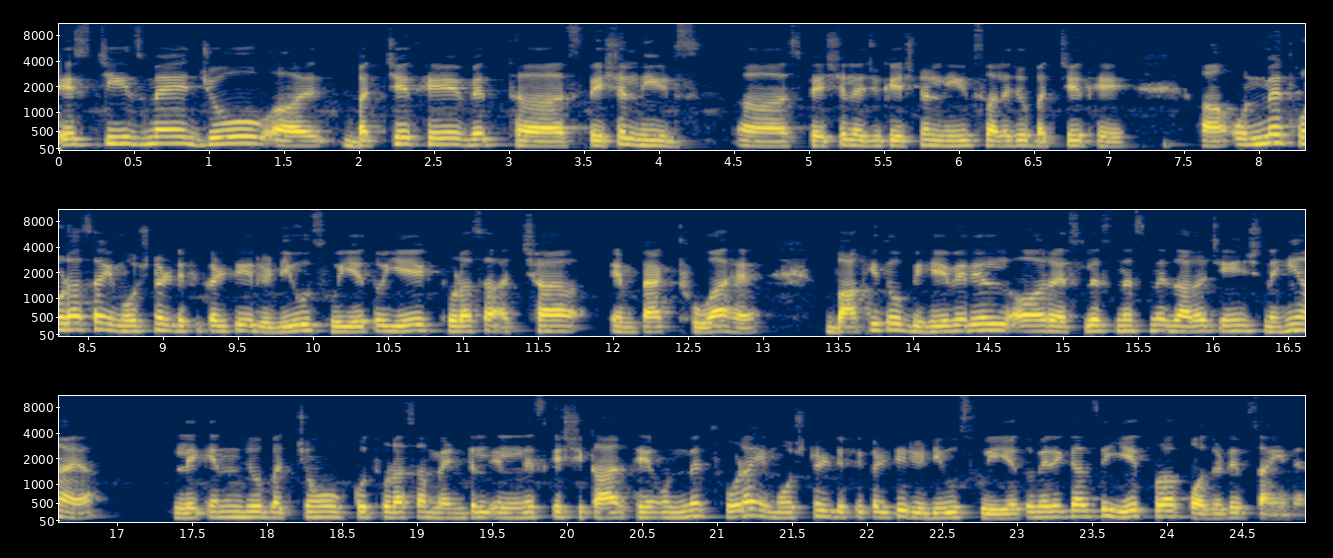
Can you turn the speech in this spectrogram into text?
इस चीज़ में जो बच्चे थे with special needs special educational needs वाले जो बच्चे थे उनमें थोड़ा सा इमोशनल डिफिकल्टी रिड्यूस हुई है तो ये एक थोड़ा सा अच्छा इम्पैक्ट हुआ है। बाकी तो बिहेवियरल और रेस्टलेसनेस में ज़्यादा चेंज नहीं आया, लेकिन जो बच्चों को थोड़ा सा मेंटल इलनेस के शिकार थे, उनमें थोड़ा इमोशनल डिफिकल्टी रिड्यूस हुई है तो मेरे ख्याल से ये थोड़ा पॉजिटिव साइन है।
